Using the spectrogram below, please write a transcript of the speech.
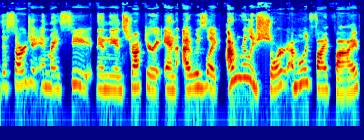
the sergeant in my seat and the instructor, and I was like, I'm really short. I'm only five five,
